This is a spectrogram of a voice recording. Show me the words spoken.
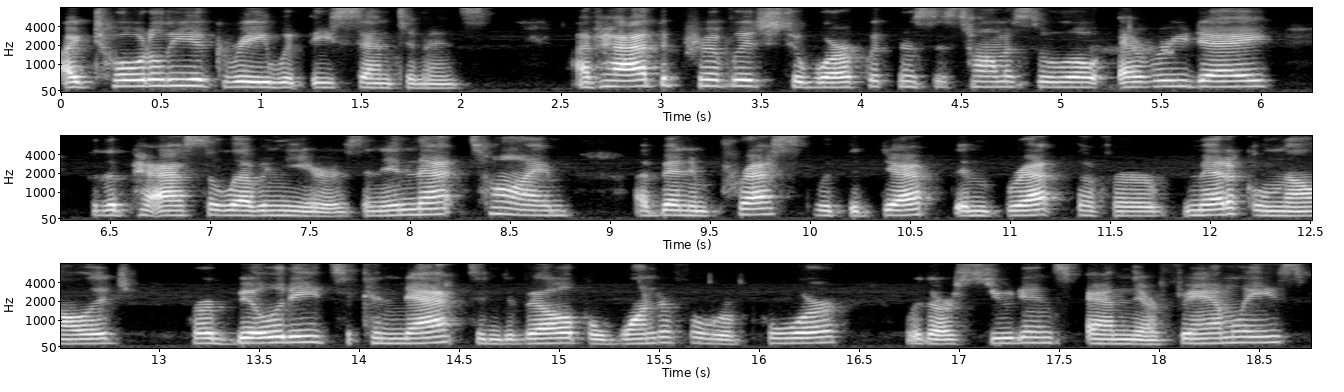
I totally agree with these sentiments. I've had the privilege to work with Mrs. Tomasulo every day for the past 11 years. And in that time, I've been impressed with the depth and breadth of her medical knowledge, her ability to connect and develop a wonderful rapport with our students and their families,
